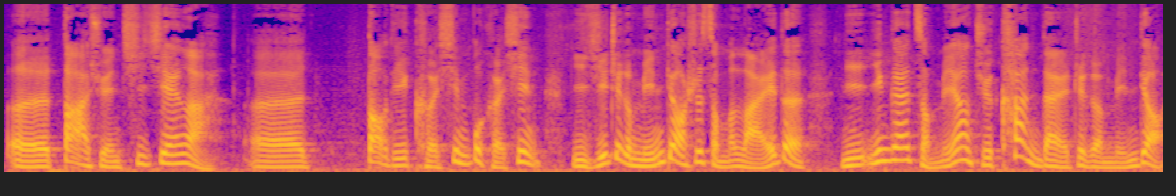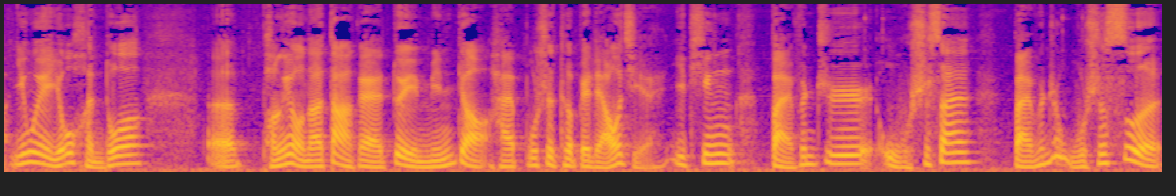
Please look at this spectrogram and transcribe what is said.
呃大选期间啊，呃。到底可信不可信，以及这个民调是怎么来的？你应该怎么样去看待这个民调？因为有很多呃朋友呢，大概对民调还不是特别了解。一听百分之五十三、百分之五十四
